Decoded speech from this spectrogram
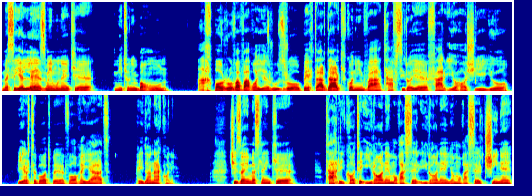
مثل یه لنز میمونه که می‌تونیم با اون اخبار رو و وقایع روز رو بهتر درک کنیم و تفسیرهای فرعی و حاشیه‌ای و بی ارتباط به واقعیت پیدا نکنیم. چیزایی مثل اینکه تحریکات ایران مقصر ایرانه یا مقصر چینه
